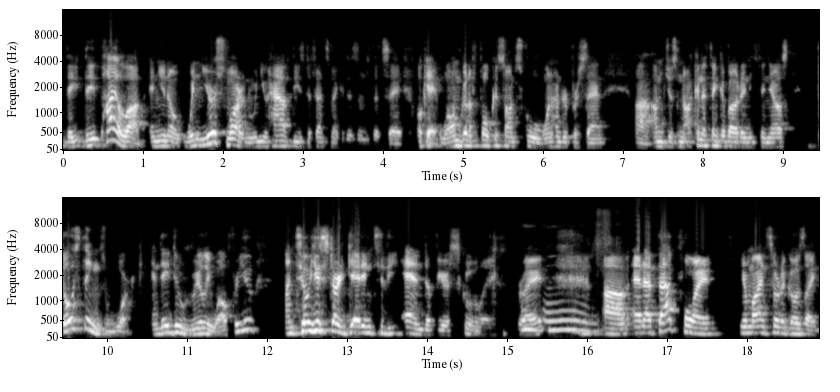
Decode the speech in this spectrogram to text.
they they pile up, and you know when you're smart and when you have these defense mechanisms that say, okay, well I'm going to focus on school 100%. Uh, I'm just not going to think about anything else. Those things work, and they do really well for you until you start getting to the end of your schooling, right? Mhm. Um, and at that point, your mind sort of goes like,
